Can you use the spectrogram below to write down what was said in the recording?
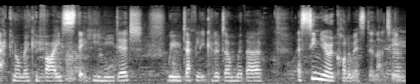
economic advice that he needed. We definitely could have done with a, a senior economist in that team.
